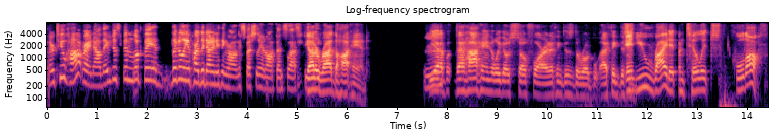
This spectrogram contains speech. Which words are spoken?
They're too hot right now. They've just been look. They literally have hardly done anything wrong, especially on offense last. Week. You gotta ride the hot hand. Mm-hmm. Yeah, but that hot hand only goes so far, and I think this is the road. I think this And is. you ride it until it's cooled off.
